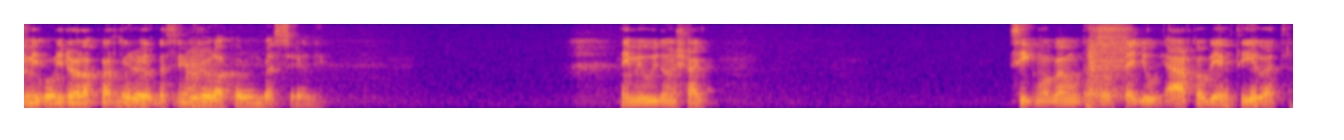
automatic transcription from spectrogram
Mi- miről akartunk miről, még beszélni? Miről akarunk beszélni? Némi újdonság. Sigma bemutatott egy új ártobjektívet. És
